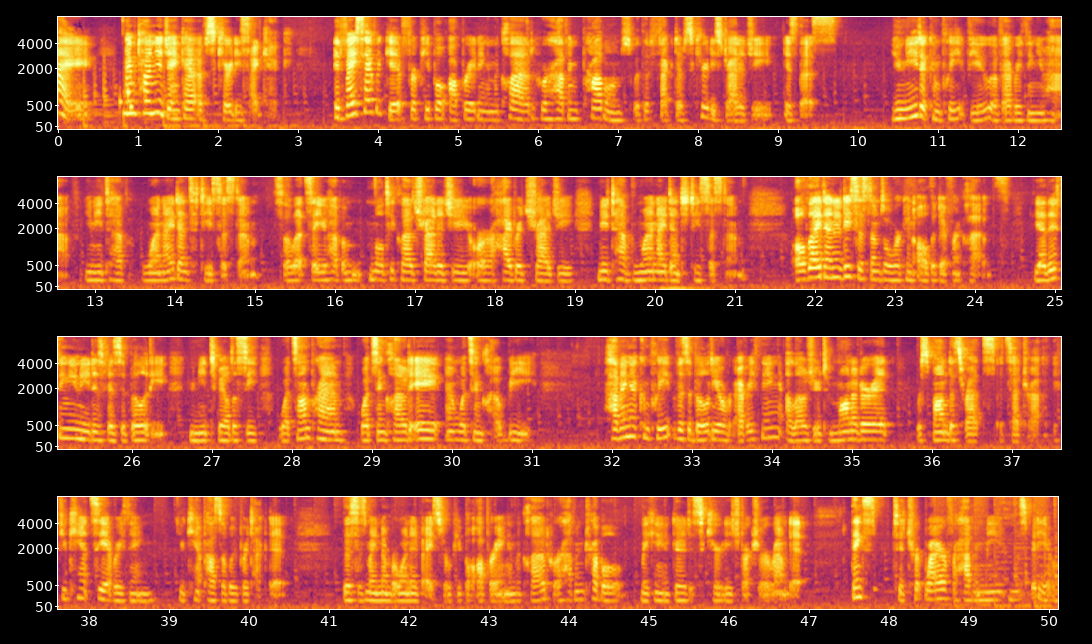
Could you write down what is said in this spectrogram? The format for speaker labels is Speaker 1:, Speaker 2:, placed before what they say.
Speaker 1: Hi, I'm Tanya Janca of Security Sidekick. Advice I would give for people operating in the cloud who are having problems with effective security strategy is this. You need a complete view of everything you have. You need to have one identity system. So let's say you have a multi-cloud strategy or a hybrid strategy, you need to have one identity system. All the identity systems will work in all the different clouds. The other thing you need is visibility. You need to be able to see what's on-prem, what's in cloud A, and what's in cloud B. Having a complete visibility over everything allows you to monitor it, respond to threats, etc. If you can't see everything, you can't possibly protect it. This is my number one advice for people operating in the cloud who are having trouble making a good security structure around it. Thanks to Tripwire for having me in this video.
